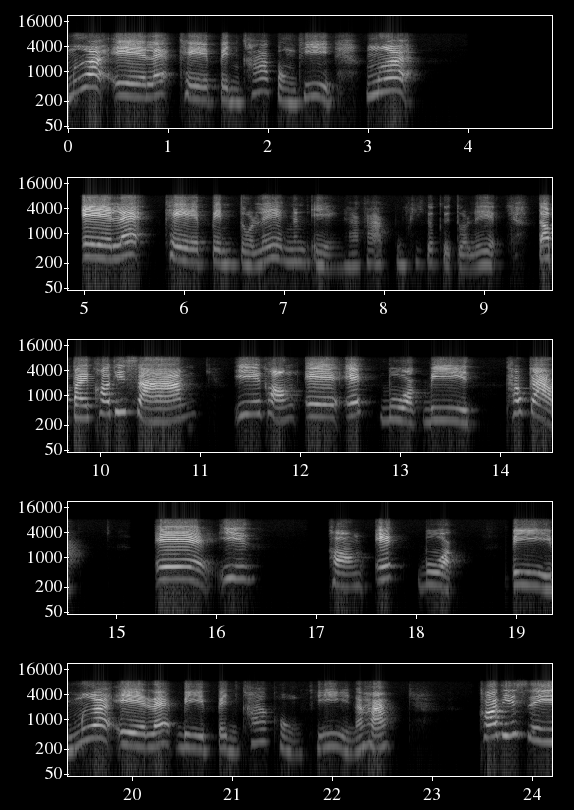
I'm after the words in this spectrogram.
เมื่อ a และ k เป็นค่าคงที่ เมื่อ a และ k เป็นตัวเลขนั่นเองนะคะคงที่ก็คือตัวเลข ต่อไปข้อที่สาม e ของ a x บวก b เท่ากับ a e ของ x บวก b เมื่อ a และ b เป็นค่าคงที่นะคะ ข้อที่สี่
